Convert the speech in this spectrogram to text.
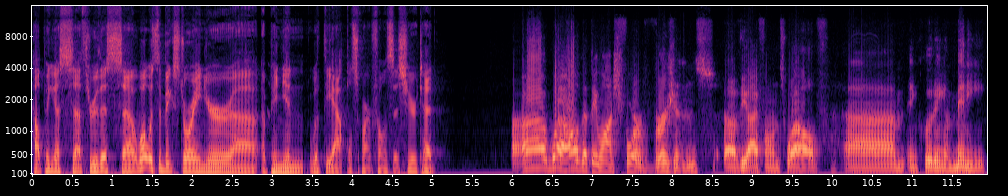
helping us uh, through this. Uh, what was the big story, in your opinion, with the Apple smartphones this year, Ted? well, that they launched four versions of the iPhone 12, um, including a mini.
